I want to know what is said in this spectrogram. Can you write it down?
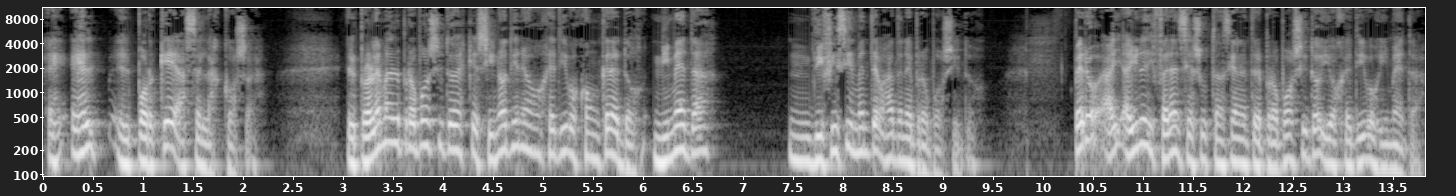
Es, el, por qué hacer las cosas. El problema del propósito es que si no tienes objetivos concretos ni metas, mm, difícilmente vas a tener propósitos. Pero hay, una diferencia sustancial entre propósito y objetivos y metas.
